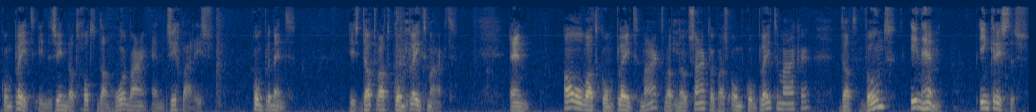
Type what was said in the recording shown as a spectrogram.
compleet. In de zin dat God dan hoorbaar en zichtbaar is. Complement. Is dat wat compleet maakt. En al wat compleet maakt, wat noodzakelijk was om compleet te maken, dat woont in Hem. In Christus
